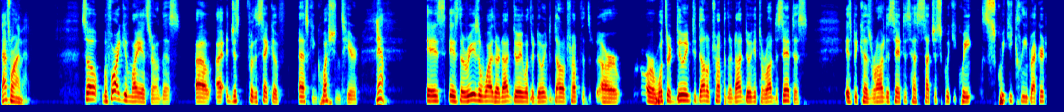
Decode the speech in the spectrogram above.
That's where I'm at. So before I give my answer on this, uh, I just for the sake of asking questions here, Yeah. is is the reason why they're not doing what they're doing to Donald Trump that are or what they're doing to Donald Trump and they're not doing it to Ron DeSantis is because Ron DeSantis has such a squeaky clean squeaky clean record.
